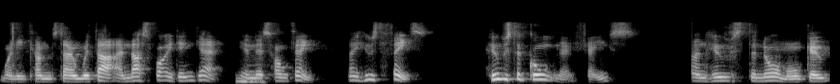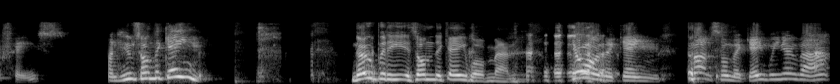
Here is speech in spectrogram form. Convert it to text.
when he comes down with that, and that's what I didn't get in Hmm. this whole thing. Like, who's the face? Who's the gauntlet face? And who's the normal goat face? And who's on the game? Nobody is on the game old man You're on the game. Matt's on the game. We know that.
